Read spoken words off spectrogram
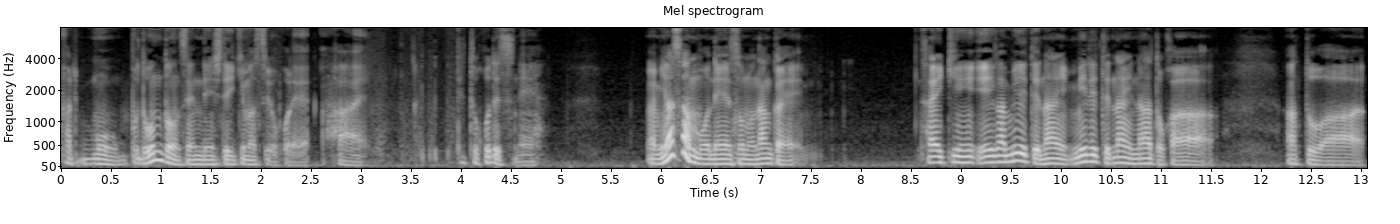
ぱもう、どんどん宣伝していきますよ、これ。はい。ってとこですね。まあ皆さんもね、そのなんか、最近映画見れてない、見れてないなとか、あとは、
